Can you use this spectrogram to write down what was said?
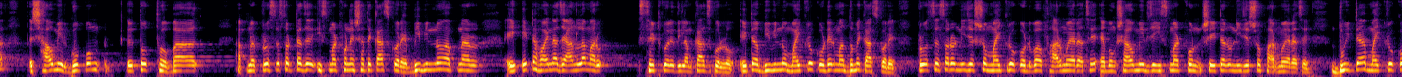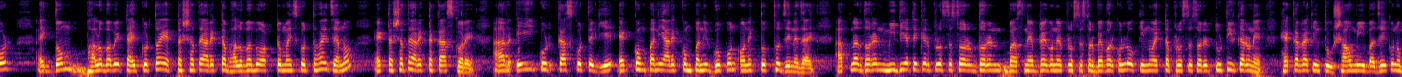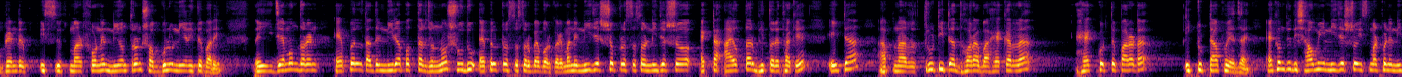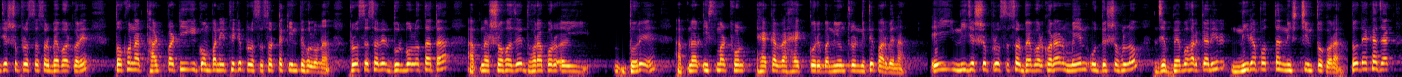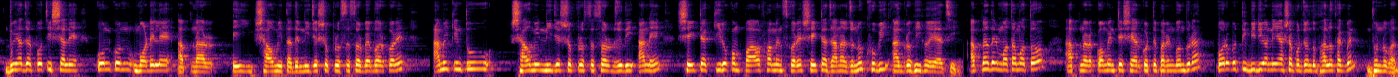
শাওমির গোপন তথ্য বা আপনার প্রসেসরটা যে স্মার্টফোনের সাথে কাজ করে, বিভিন্ন আপনার এটা হয় না যে আনলাম আর সেট করে দিলাম, কাজ করল। এটা বিভিন্ন মাইক্রো কোডের মাধ্যমে কাজ করে। প্রসেসরও নিজস্ব মাইক্রো কোড বা ফার্মওয়্যার আছে এবং শাওমির যে স্মার্টফোন সেইটারও নিজস্ব ফার্মওয়্যার আছে। দুইটা মাইক্রো কোড একদম ভালোভাবে টাইপ করতে হয়, একটার সাথে আরেকটা ভালোভাবে অপটোমাইজ করতে হয় যেন একটার সাথে আরেকটা কাজ করে। আর এই কাজ করতে গিয়ে এক কোম্পানি আরেক কোম্পানির গোপন অনেক তথ্য জেনে যায়। আপনার ধরেন মিডিয়াটেকের প্রসেসর ধরেন বা স্ন্যাপড্রাগনের প্রসেসর ব্যবহার করলেও কিন্তু একটা প্রসেসরের ত্রুটির কারণে হ্যাকাররা কিন্তু শাওমি বা যে কোনো ব্র্যান্ডের স্মার্টফোনের নিয়ন্ত্রণ সবগুলো নিয়ে নিতে পারে। এই যেমন ধরেন অ্যাপেল তাদের নিরাপত্তার জন্য শুধু অ্যাপেল প্রসেসর ব্যবহার করে। মানে নিজস্ব প্রসেসর নিজস্ব একটা আয়ত্তার ভিতরে থাকে। এইটা আপনার ত্রুটিটা ধরা বা হ্যাকাররা হ্যাক করতে পারাটা একটু টাফ হয়ে যায়। এখন যদি শাওমি নিজস্ব স্মার্টফোনে নিজস্ব প্রসেসর ব্যবহার করে, তখন আর থার্ড পার্টি কোম্পানির থেকে প্রসেসরটা কিনতে হলো না। প্রসেসরের দুর্বলতাটা আপনার সহজে ধরা পড় ওই ধরে আপনার স্মার্টফোন হ্যাকাররা হ্যাক করে বা নিয়ন্ত্রণ নিতে পারবে না। এই নিজস্ব প্রসেসর ব্যবহার করার মেন উদ্দেশ্য হলো যে ব্যবহারকারীর নিরাপত্তা নিশ্চিন্ত করা। তো দেখা যাক দুই হাজার পঁচিশ সালে কোন কোন মডেলে আপনার এই শাওমি তাদের নিজস্ব প্রসেসর ব্যবহার করে। আমি কিন্তু শাওমির নিজস্ব প্রসেসর যদি আনে, সেইটা কীরকম পারফরমেন্স করে সেইটা জানার জন্য খুবই আগ্রহী হয়ে আছি। আপনাদের মতামত আপনারা কমেন্টে শেয়ার করতে পারেন বন্ধুরা। পরবর্তী ভিডিও নিয়ে আসা পর্যন্ত ভালো থাকবেন। ধন্যবাদ।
